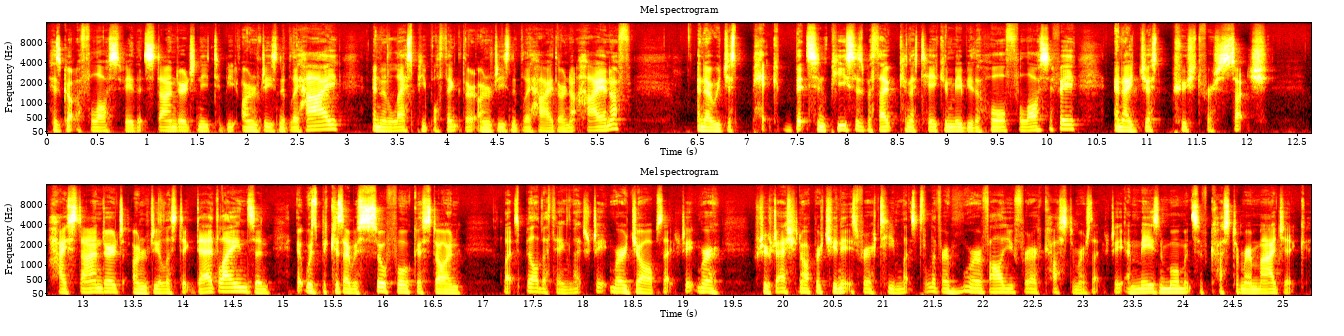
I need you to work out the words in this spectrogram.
has got a philosophy that standards need to be unreasonably high. And unless people think they're unreasonably high, they're not high enough. and I would just pick bits and pieces without kind of taking maybe the whole philosophy. And I just pushed for such high standards, unrealistic deadlines. And it was because I was so focused on let's build a thing, let's create more jobs, let's create more progression opportunities for our team, let's deliver more value for our customers, let's create amazing moments of customer magic.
